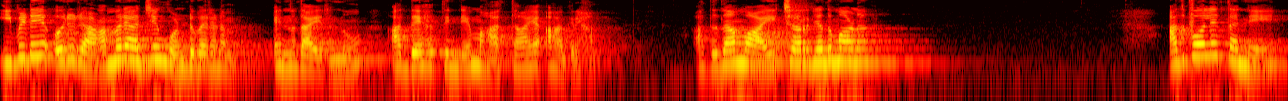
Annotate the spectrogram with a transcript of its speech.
ഇവിടെ ഒരു രാമരാജ്യം കൊണ്ടുവരണം എന്നതായിരുന്നു അദ്ദേഹത്തിന്റെ മഹത്തായ ആഗ്രഹം. അത് നാം വായിച്ചറിഞ്ഞതുമാണ്. അതുപോലെ തന്നെ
